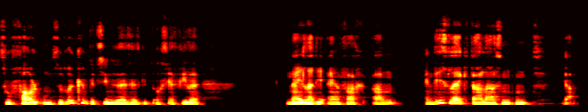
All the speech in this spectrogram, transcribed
zu faul, um zu drücken, beziehungsweise es gibt auch sehr viele Neidler, die einfach ähm, ein Dislike da lassen und ja.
